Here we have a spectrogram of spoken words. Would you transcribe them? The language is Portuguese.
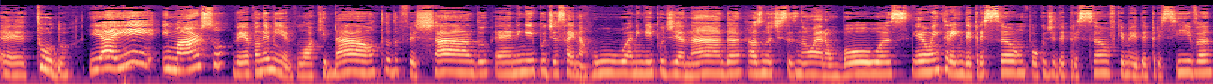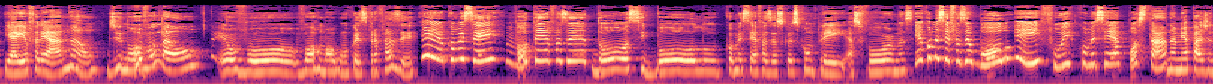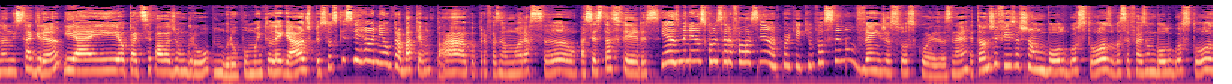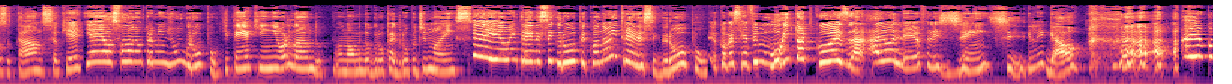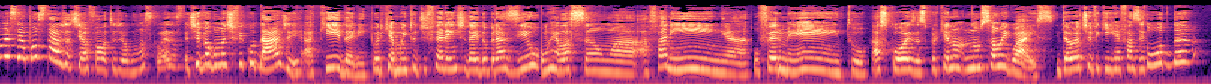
é, tudo. E aí, em março, veio a pandemia. Lockdown, tudo fechado, é, ninguém podia sair na rua, ninguém podia nada, as notícias não eram boas. Eu entrei em depressão, um pouco de depressão, fiquei meio depressiva. E aí eu falei: ah, não, de novo não, eu vou, vou arrumar alguma coisa para fazer. E aí eu comecei, voltei a fazer doce, bolo, comecei a fazer as coisas, comprei as formas. E eu comecei a fazer o bolo, e aí fui, comecei a postar na minha página no Instagram. E aí eu participava de um grupo, um grupo muito legal de pessoas que se reuniam para bater um papo, para fazer uma oração, às sextas-feiras. E as meninas começaram a falar assim: ah, por que, que você não vende as suas coisas, né? É tão difícil achar um bolo gostoso, você faz um bolo gostoso, tal, não sei o quê. E aí elas falaram para mim de um grupo que tem aqui em Orlando. O nome do grupo é Grupo de Mães. E aí eu entrei nesse grupo, e quando eu entrei nesse grupo, eu comecei a ver muita coisa. Aí eu olhei, eu falei, gente, que legal. Aí eu comecei a postar, já tinha foto de algumas coisas. Eu tive alguma dificuldade aqui, Dani, porque é muito diferente daí do Brasil com relação à farinha, o fermento, as coisas, porque não, não são iguais. Então eu tive que refazer toda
